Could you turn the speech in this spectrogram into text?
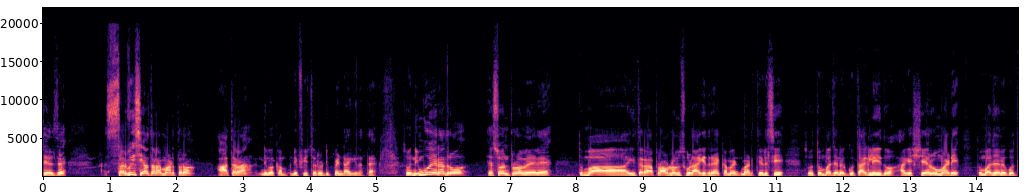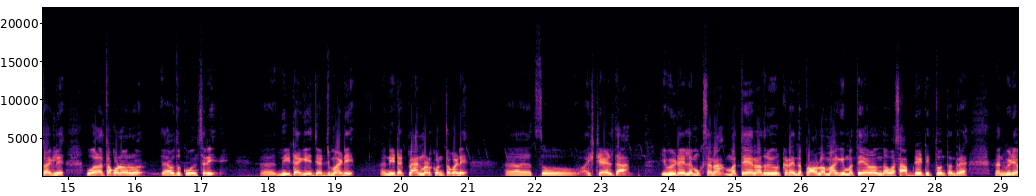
ಸೇಲ್ಸೇ ಸರ್ವಿಸ್ ಯಾವ ಥರ ಮಾಡ್ತಾರೋ ಆ ಥರ ನಿಮ್ಮ ಕಂಪ್ನಿ ಫ್ಯೂಚರು ಡಿಪೆಂಡ್ ಆಗಿರುತ್ತೆ. ಸೊ ನಿಮಗೂ ಏನಾದರೂ ಎಸ್ ಒನ್ ಪ್ರೋ ಮೇಲೆ ತುಂಬ ಈ ಥರ ಪ್ರಾಬ್ಲಮ್ಸ್ಗಳಾಗಿದ್ರೆ ಕಮೆಂಟ್ ಮಾಡಿ ತಿಳಿಸಿ. ಸೊ ತುಂಬ ಜನಕ್ಕೆ ಗೊತ್ತಾಗಲಿ ಇದು. ಹಾಗೆ ಶೇರು ಮಾಡಿ. ತುಂಬ ಜನಕ್ಕೆ ಗೊತ್ತಾಗಲಿ. ಓಲಾ ತೊಗೊಳೋರು ಯಾವುದಕ್ಕೂ ಒಂದು ಸರಿ ನೀಟಾಗಿ ಜಡ್ಜ್ ಮಾಡಿ ನೀಟಾಗಿ ಪ್ಲ್ಯಾನ್ ಮಾಡ್ಕೊಂಡು ತೊಗೊಳ್ಳಿ. ಸೊ ಇಷ್ಟು ಹೇಳ್ತಾ, ಈ ವಿಡಿಯೋ ಇಲ್ಲೇ ಮುಗಿಸೋಣ. ಮತ್ತೆ ಏನಾದರೂ ಇವ್ರ ಕಡೆಯಿಂದ ಪ್ರಾಬ್ಲಮ್ ಆಗಿ ಮತ್ತೆ ಏನೋ ಒಂದು ಹೊಸ ಅಪ್ಡೇಟ್ ಇತ್ತು ಅಂತಂದರೆ ನಾನು ವಿಡಿಯೋ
